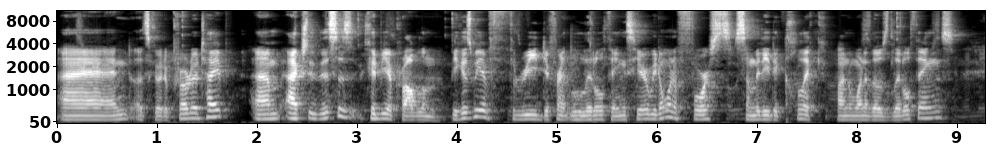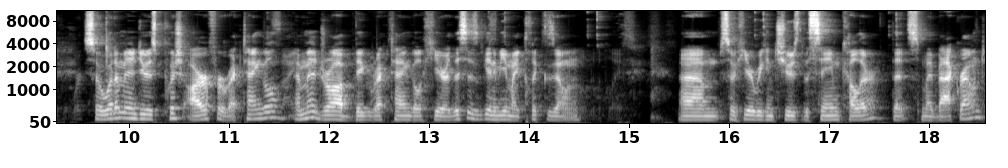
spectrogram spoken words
And let's go to prototype. Um, actually, this is could be a problem because we have three different little things here. We don't want to force somebody to click on one of those little things. So what I'm going to do is push R for rectangle. I'm going to draw a big rectangle here. This is going to be my click zone. Um, so here we can choose the same color. That's my background.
